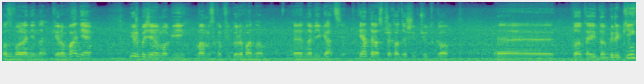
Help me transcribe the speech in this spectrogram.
pozwolenie na kierowanie. Już będziemy mogli, mamy skonfigurowaną e, nawigację. Ja teraz przechodzę szybciutko e, do tej dogryki.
